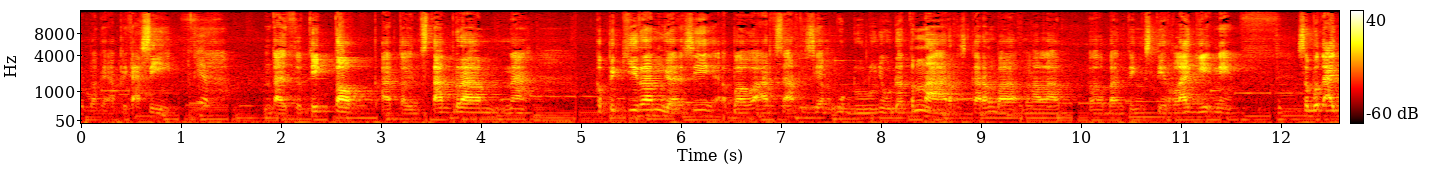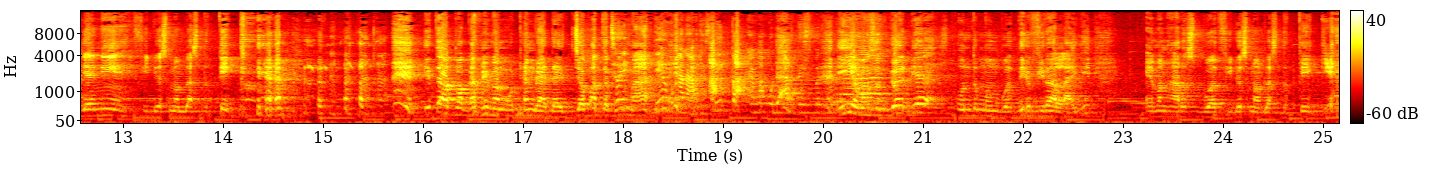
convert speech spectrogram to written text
berbagai aplikasi. Yep. Entah itu TikTok atau Instagram. Nah, kepikiran nggak sih bahwa artis-artis yang dulunya udah tenar sekarang malah eh, banting setir lagi nih? Sebut aja nih video 19 detik. itu apakah memang udah nggak ada job atau Cuy, gimana? dia bukan artis TikTok emang udah artis beneran Iya maksud gue dia untuk membuat dia viral lagi emang harus buat video 19 detik ya.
